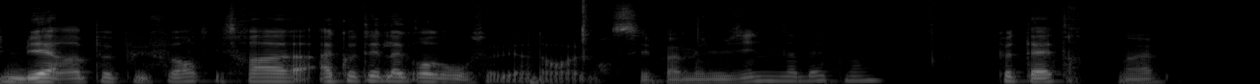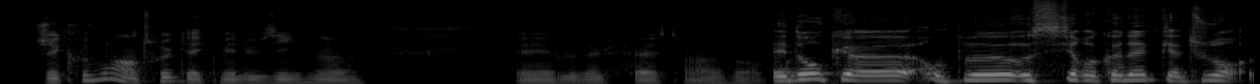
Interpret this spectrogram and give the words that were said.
Une bière un peu plus forte, il sera à côté de la grande roue celui-là normalement. C'est pas Mélusine la bête, non? Peut-être. Ouais. J'ai cru voir un truc avec Mélusine euh, et le Hellfest. ouais, un. Et donc, euh, on peut aussi reconnaître qu'il y a toujours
